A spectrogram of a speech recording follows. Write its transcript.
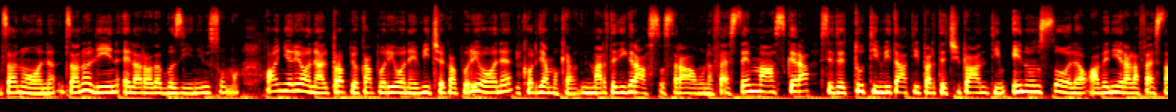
Zanon, Zanolin e la Roda Bosini, insomma. Ogni rione ha il proprio caporione e vice caporione. Ricordiamo che il martedì grasso sarà una festa in maschera, siete tutti invitati partecipanti e non solo a venire alla festa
